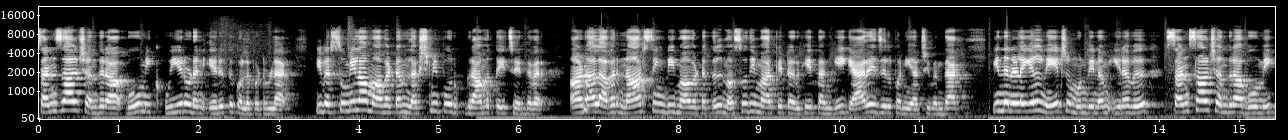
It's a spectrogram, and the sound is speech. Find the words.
சன்சால் சந்திரா பூமிக் உயிருடன் எரித்து கொல்லப்பட்டுள்ளார். இவர் சுமிலா மாவட்டம் லக்ஷ்மிபூர் கிராமத்தைச் சேர்ந்தவர். ஆனால் அவர் நார்சிங்டி மாவட்டத்தில் மசூதி மார்க்கெட் அருகே தங்கி கேரேஜில் பணியாற்றி வந்தார். இந்த நிலையில் நேற்று முன்தினம் இரவு சன்சால் சந்திரா பூமிக்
